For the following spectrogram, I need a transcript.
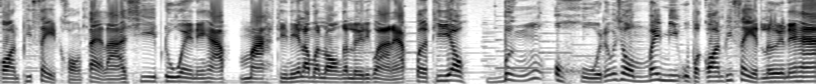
กรณ์พิเศษของแต่ละอาชีพด้วยนะครับ มาทีนี้เรามาลองกันเลยดีกว่านะครับ เปิดทีเดียวบึ๋งโอ้โหท่านผู้ชมไม่มีอุปกรณ์พิเศษเลยนะฮะ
